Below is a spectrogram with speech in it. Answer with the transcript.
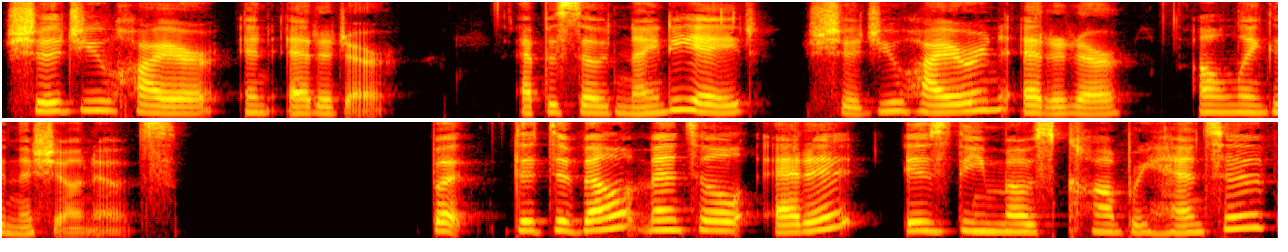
Should You Hire an Editor? Episode 98 Should You Hire an Editor? I'll link in the show notes. But the developmental edit is the most comprehensive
